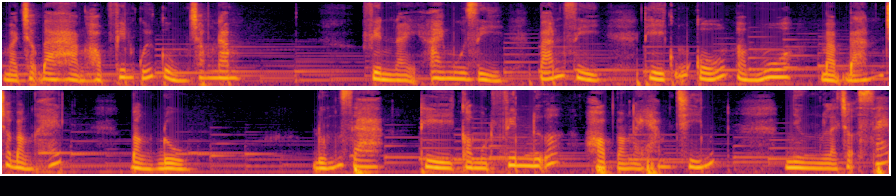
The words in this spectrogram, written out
mà chợ ba hàng họp phiên cuối cùng trong năm. Phiên này ai mua gì, bán gì thì cũng cố mà mua mà bán cho bằng hết, bằng đủ. Đúng ra thì còn một phiên nữa họp vào ngày 29, nhưng là chợ xếp.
